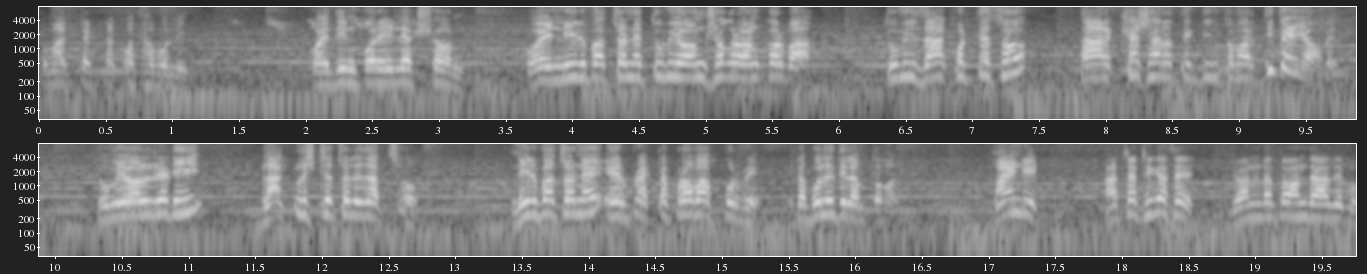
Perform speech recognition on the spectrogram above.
তোমাকে একটা কথা বলি। কয়দিন পরে ইলেকশন ওই নির্বাচনে তুমি অংশগ্রহণ করবা। তুমি যা করতেছো তার খেসারত একদিন তোমার দিতেই হবে। তুমি অলরেডি ব্ল্যাক লিস্টে চলে যাচ্ছ। নির্বাচনে এর একটা প্রভাব পড়বে এটা বলে দিলাম তোমাকে। মাইন্ড ইট আচ্ছা ঠিক আছে। জনটা তো অন দেখা দেবো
